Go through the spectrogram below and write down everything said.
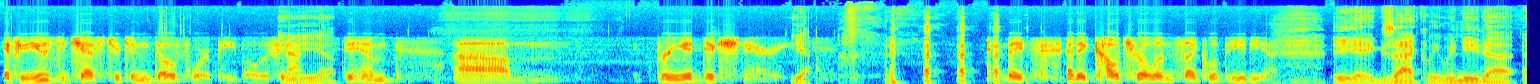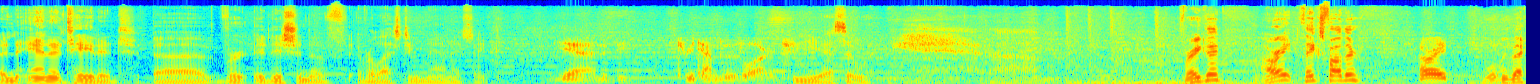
If you're used to Chesterton, go for it, people. If you're not Yeah. used to him, um, bring a dictionary Yeah. and, a, and a cultural encyclopedia. Yeah, exactly. We need uh, an annotated uh, ver- edition of Everlasting Man, I think. Yeah, and it'd be three times as large. Yes, it would be. Very good. All right. Thanks, Father. All right. We'll be back.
